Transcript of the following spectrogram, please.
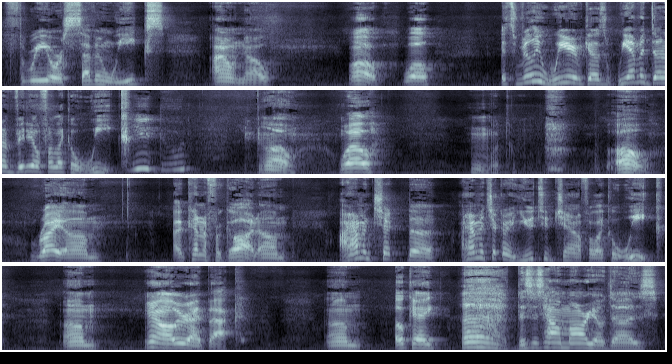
three or seven weeks, I don't know. Oh, well, it's really weird because we haven't done a video for like a week. You, dude. Oh, well, hmm, what the, oh, right, um, I kind of forgot, um, I haven't checked the, I haven't checked our YouTube channel for like a week. Um, yeah, I'll be right back. Um, okay, uh, this is how Mario does.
